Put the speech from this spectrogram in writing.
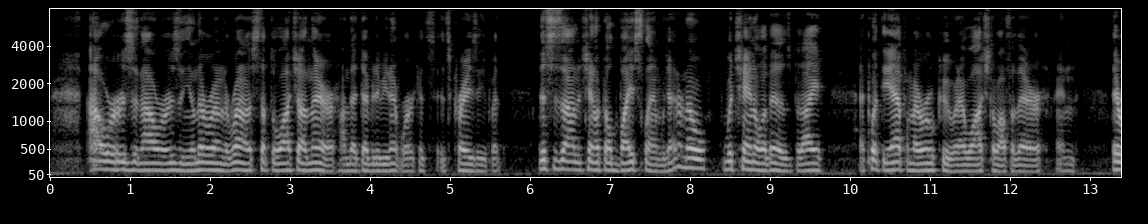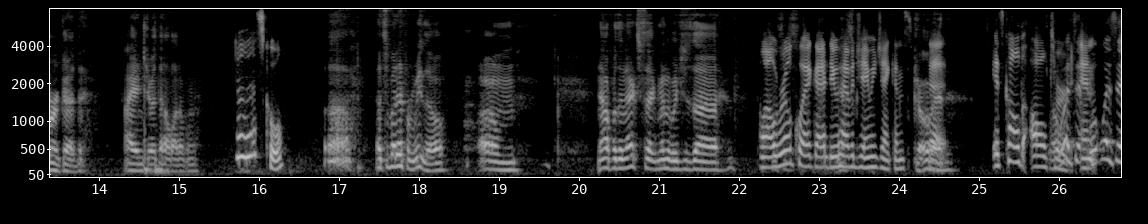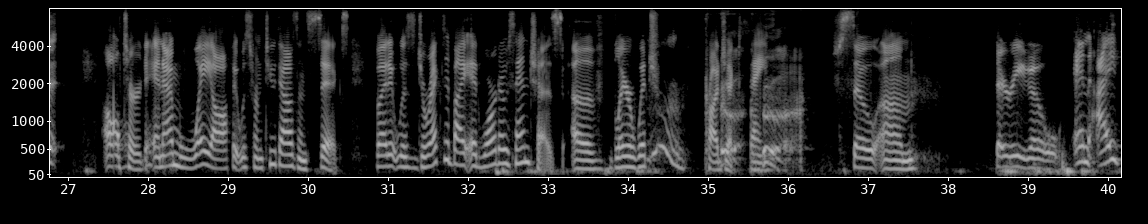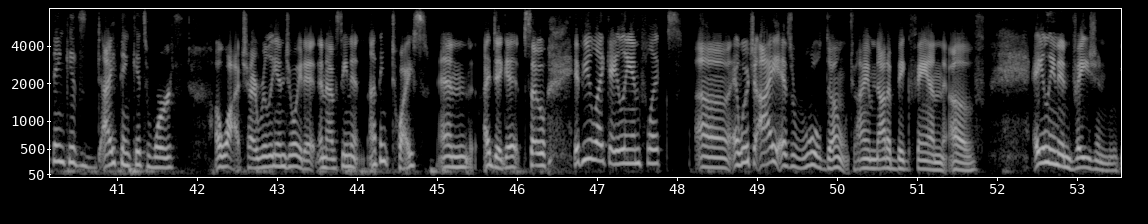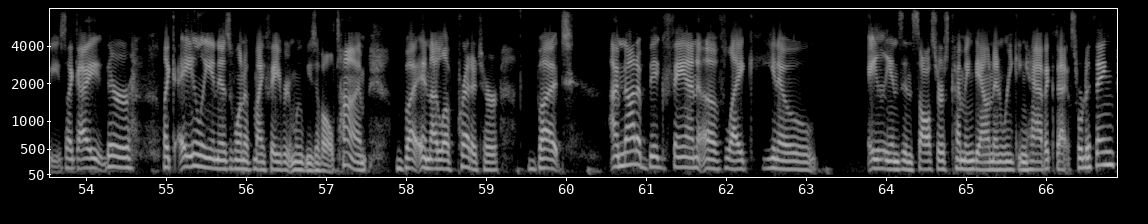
hours and hours, and you'll never run, run out of stuff to watch on there on that WWE network. It's it's crazy, but this is on a channel called Viceland, which I don't know what channel it is, but I I put the app on my Roku and I watched them off of there, and they were good. I enjoyed the hell out of them. Oh, that's cool. Uh, that's about it for me though. Um, now for the next segment, which is uh, Well, real is- quick, I do yes. have a Jamie Jenkins. go that- ahead. It's called What Altered, was it? and What was it? Altered, and I'm way off. It was from 2006, but it was directed by Eduardo Sanchez of Blair Witch Hmm. Project fame. So, um, there you go. And I think it's I think it's worth a watch. I really enjoyed it, and I've seen it I think twice, and I dig it. So if you like alien flicks, uh, and which I as a rule don't, I am not a big fan of alien invasion movies. Like I, they're like Alien is one of my favorite movies of all time, but and I love Predator, but I'm not a big fan of like you know aliens and saucers coming down and wreaking havoc, that sort of thing.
